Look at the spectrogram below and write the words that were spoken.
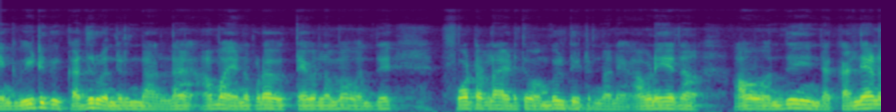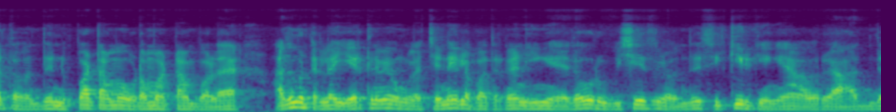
எங்கள் வீட்டுக்கு கதிர் வந்திருந்தான்ல ஆமாம் என்ன கூட தேவையில்லாமல் வந்து ஃபோட்டோலாம் எடுத்து வம்பிழுத்துட்டு இருந்தானே அவனே தான் அவன் வந்து இந்த கல்யாணத்தை வந்து நிப்பாட்டாமல் விடமாட்டான் போல். அது மட்டும் இல்லை ஏற்கனவே உங்களை சென்னையில் பார்த்துருக்கேன் நீங்கள் ஏதோ ஒரு விஷயத்தில் வந்து சிக்கியிருக்கீங்க அவர் அந்த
